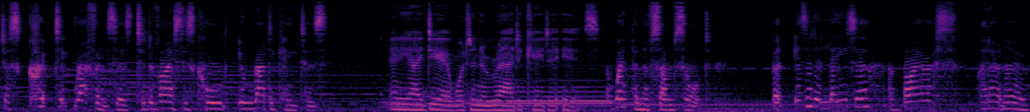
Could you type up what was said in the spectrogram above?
Just cryptic references to devices called Eradicators. Any idea what an Eradicator is? A weapon of some sort. But is it a laser? A virus? I don't know.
